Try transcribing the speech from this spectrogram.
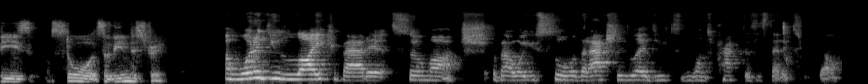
these stalwarts of the industry. And what did you like about it so much about what you saw that actually led you to want to practice aesthetics yourself?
